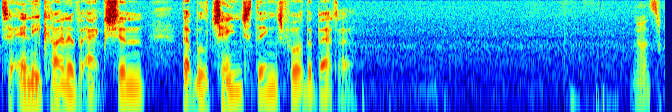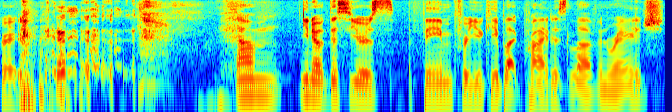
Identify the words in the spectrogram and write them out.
to any kind of action that will change things for the better. No, it's great. um, you know, this year's theme for UK Black Pride is love and rage.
